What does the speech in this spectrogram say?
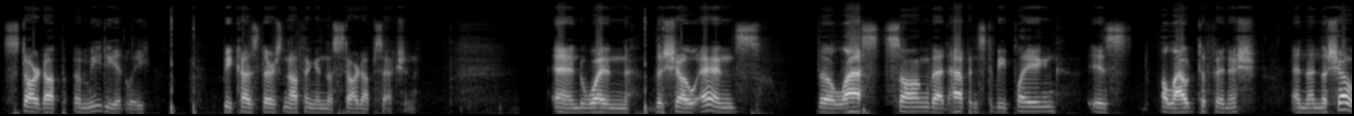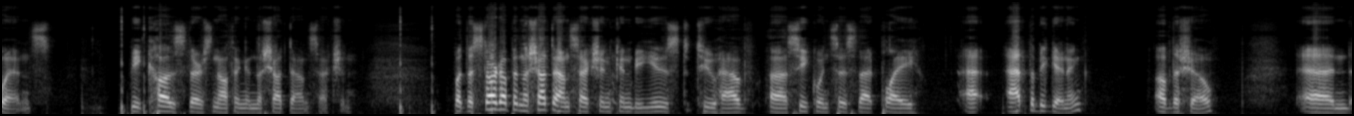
start up immediately because there's nothing in the startup section. And when the show ends, the last song that happens to be playing is allowed to finish, and then the show ends because there's nothing in the shutdown section. But the startup and the shutdown section can be used to have uh, sequences that play at, at the beginning of the show, and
